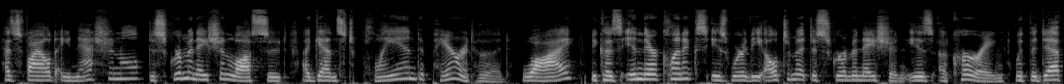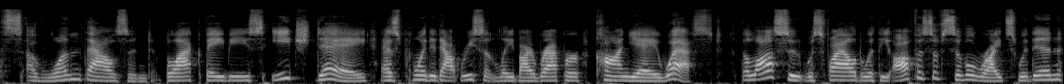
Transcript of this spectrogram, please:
has filed a national discrimination lawsuit against Planned Parenthood. Why? Because in their clinics is where the ultimate discrimination is occurring, with the deaths of 1,000 black babies each day as pointed out recently by rapper Kanye West. The lawsuit was filed with the Office of Civil Rights within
